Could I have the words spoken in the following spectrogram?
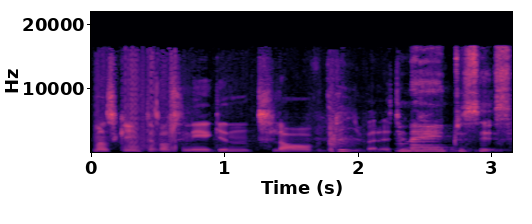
Man ska ju inte vara sin egen slavdrivare typ. Nej, precis.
